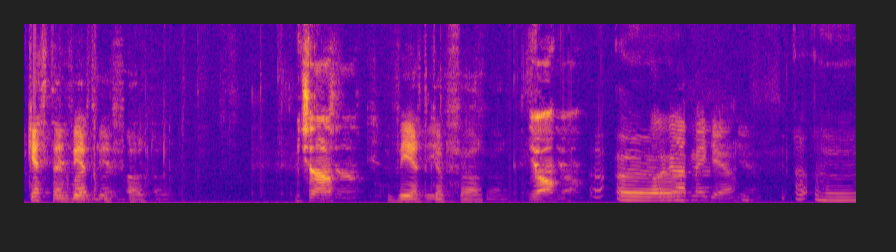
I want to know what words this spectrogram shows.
Kezdtem vért köp fel. mit csinál? Vért köp fel. Ja, Ö, Legalább még él. ö,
